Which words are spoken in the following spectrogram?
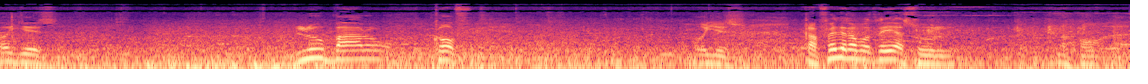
Oye eso. Blue Bottle Coffee. Oye eso. Café de la botella azul. No joda.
